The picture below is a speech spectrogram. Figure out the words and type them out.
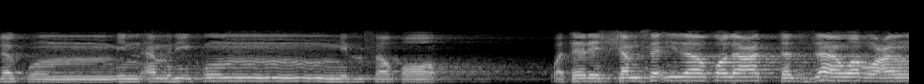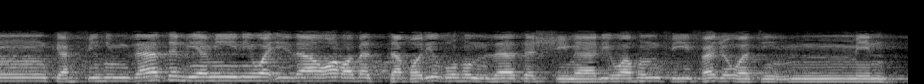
لَكُم مِّنْ أَمْرِكُم مِّرْفَقًا وَتَرَى الشَّمْسَ إِذَا طَلَعَت تَّزَاوَرُ عَن كَهْفِهِمْ ذَاتَ الْيَمِينِ وَإِذَا غَرَبَت تَّقْرِضُهُمْ ذَاتَ الشِّمَالِ وَهُمْ فِي فَجْوَةٍ مِّنْهُ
